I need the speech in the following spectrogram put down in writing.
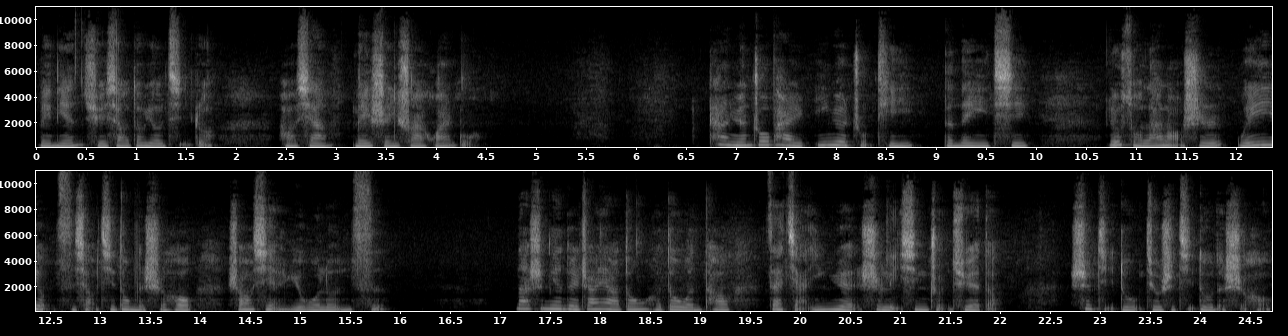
每年学校都有几个，好像没谁摔坏过。看圆桌派音乐主题的那一期，刘索拉老师唯一有次小激动的时候，稍显语无伦次，那是面对张亚东和窦文涛。在讲音乐是理性准确的，是几度就是几度的时候，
